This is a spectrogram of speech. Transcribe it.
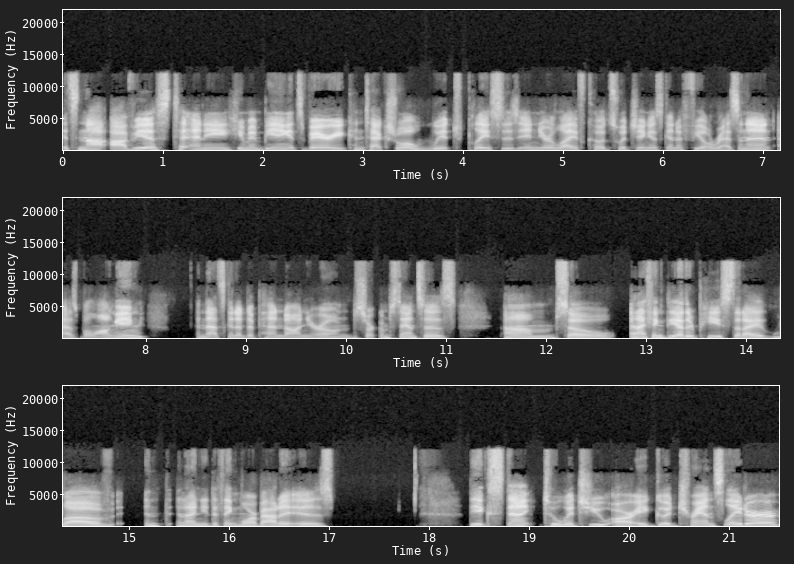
it's not obvious to any human being. It's very contextual which places in your life code switching is going to feel resonant as belonging. And that's going to depend on your own circumstances. Um, so, and I think the other piece that I love and, and I need to think more about it is the extent to which you are a good translator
